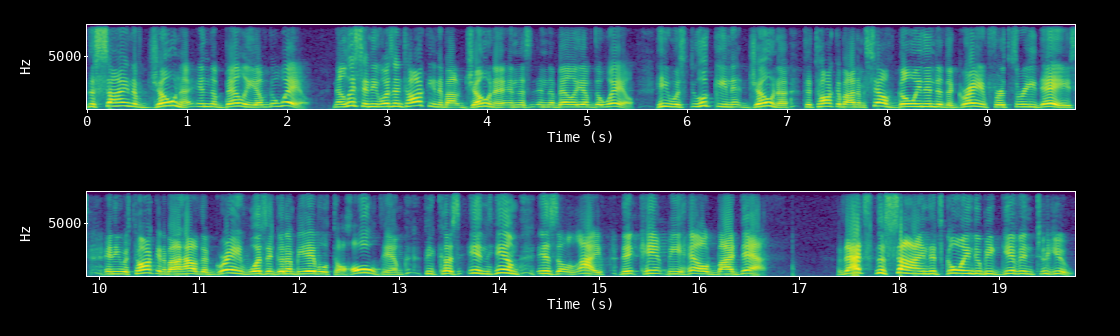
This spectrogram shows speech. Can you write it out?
the sign of Jonah in the belly of the whale. Now, listen, he wasn't talking about Jonah in the, in the belly of the whale. He was looking at Jonah to talk about himself going into the grave for three days. And he was talking about how the grave wasn't going to be able to hold him because in him is a life that can't be held by death. That's the sign that's going to be given to you.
